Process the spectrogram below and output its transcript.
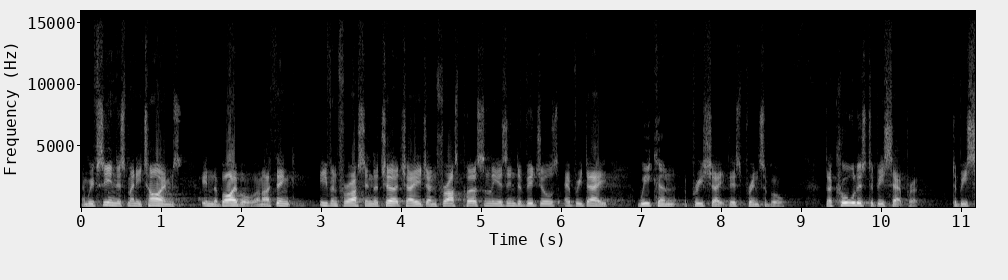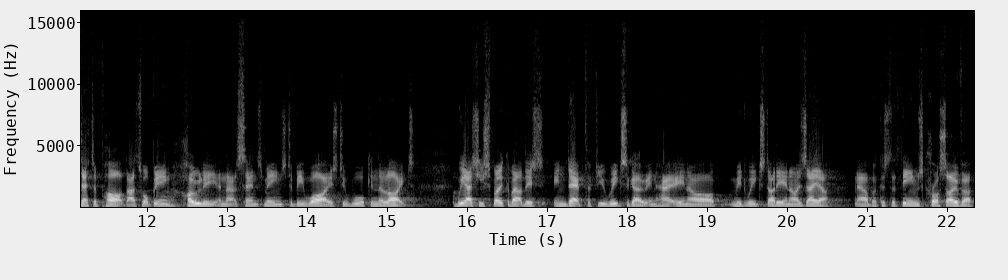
And we've seen this many times in the Bible, and I think even for us in the church age and for us personally as individuals every day, we can appreciate this principle. The call is to be separate, to be set apart. That's what being holy in that sense means, to be wise, to walk in the light. We actually spoke about this in depth a few weeks ago in, our midweek study in Isaiah now because the themes cross over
